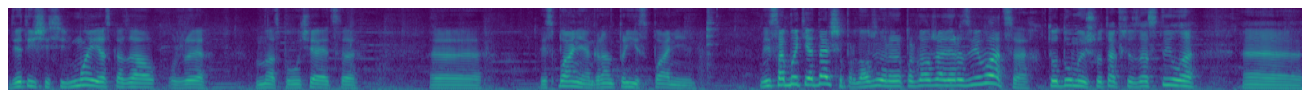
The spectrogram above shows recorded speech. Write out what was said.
2007 я сказал, уже у нас получается э, Испания, Гран-при Испании. И события дальше продолжали, продолжали развиваться. Кто думает, что так все застыло, э,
